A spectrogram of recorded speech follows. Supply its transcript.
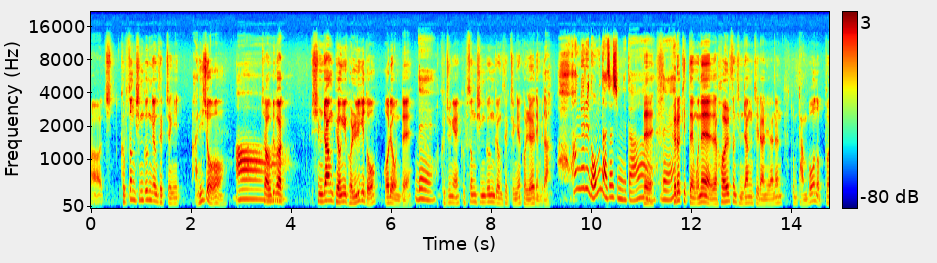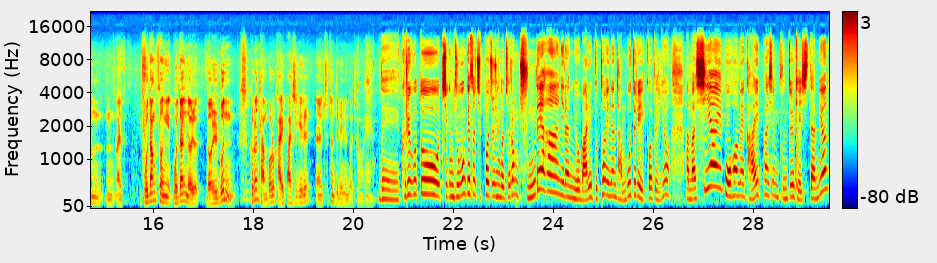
어, 지- 급성 심근경색증이 아니죠. 아. 자, 우리가 심장병이 걸리기도 어려운데 네. 그 중에 급성 심근경색증에 걸려야 됩니다. 아, 확률이 너무 낮아집니다. 네. 네. 그렇기 때문에 허혈성 심장 질환이라는 좀 담보 높은 음, 아니, 보장성이 보장이 넓, 넓은 그런 담보를 가입하시기를 예, 추천드리는 거죠. 예. 네. 그리고 또 지금 두 분께서 짚어주신 것처럼 중대한이라는 요 말이 붙어 있는 담보들이 있거든요. 아마 CI 보험에 가입하신 분들 계시다면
